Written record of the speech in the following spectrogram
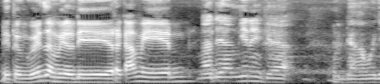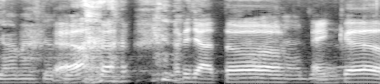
Ditungguin sambil direkamin. Nggak ada yang gini kayak udah kamu jangan main Ya, skateboard. nanti jatuh, ankle.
